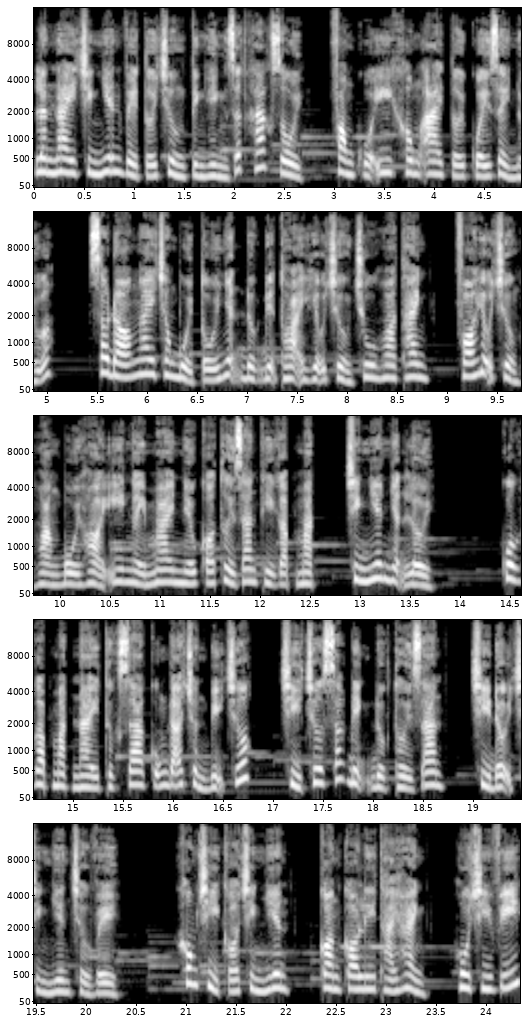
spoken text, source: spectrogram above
Lần này Trình Nhiên về tới trường tình hình rất khác rồi, phòng của y không ai tới quấy rầy nữa. Sau đó ngay trong buổi tối nhận được điện thoại hiệu trưởng Chu Hoa Thanh, phó hiệu trưởng Hoàng Bồi hỏi y ngày mai nếu có thời gian thì gặp mặt, Trình Nhiên nhận lời. Cuộc gặp mặt này thực ra cũng đã chuẩn bị trước, chỉ chưa xác định được thời gian, chỉ đợi Trình Nhiên trở về. Không chỉ có Trình Nhiên, còn có ly Thái Hành, Hồ Chí Vĩ,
